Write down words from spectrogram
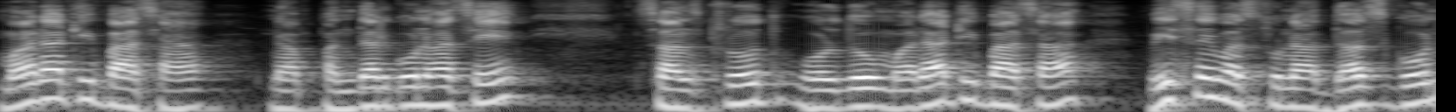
મરાઠી ભાષાના પંદર ગુણ હશે, સંસ્કૃત, ઉર્દુ, મરાઠી ભાષા વિષય વસ્તુના દસ ગુણ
